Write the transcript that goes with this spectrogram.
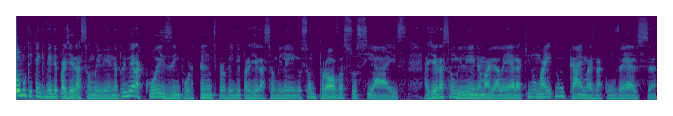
como que tem que vender para a geração milênio? A primeira coisa importante para vender para a geração milênio são provas sociais. A geração milênio é uma galera que não, mais, não cai mais na conversa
